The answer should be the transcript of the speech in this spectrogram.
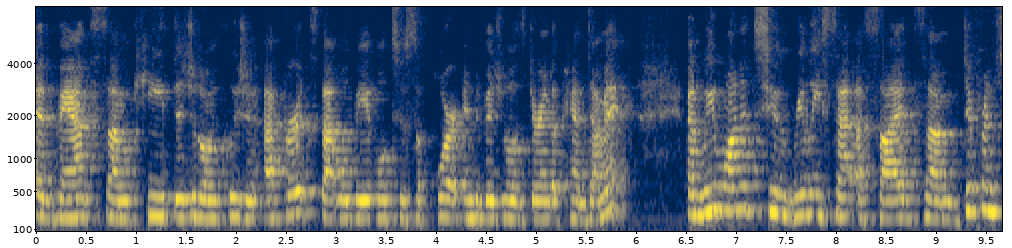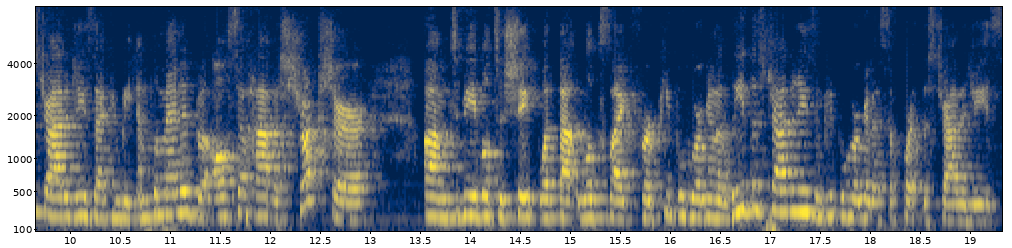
advance some key digital inclusion efforts that will be able to support individuals during the pandemic. And we wanted to really set aside some different strategies that can be implemented, but also have a structure um, to be able to shape what that looks like for people who are going to lead the strategies and people who are going to support the strategies.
